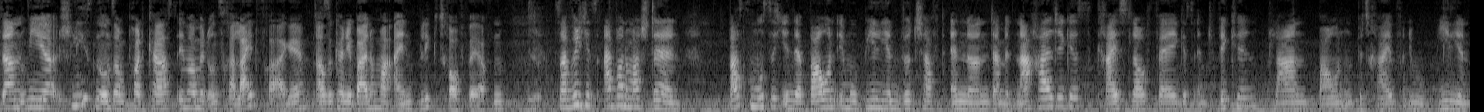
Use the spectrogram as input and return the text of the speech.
Dann wir schließen unseren Podcast immer mit unserer Leitfrage. Also könnt ihr beide nochmal einen Blick drauf werfen. Ja. Zwar würde ich jetzt einfach nochmal stellen, was muss sich in der Bau- und Immobilienwirtschaft ändern, damit nachhaltiges, kreislauffähiges Entwickeln, Planen, Bauen und Betreiben von Immobilien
